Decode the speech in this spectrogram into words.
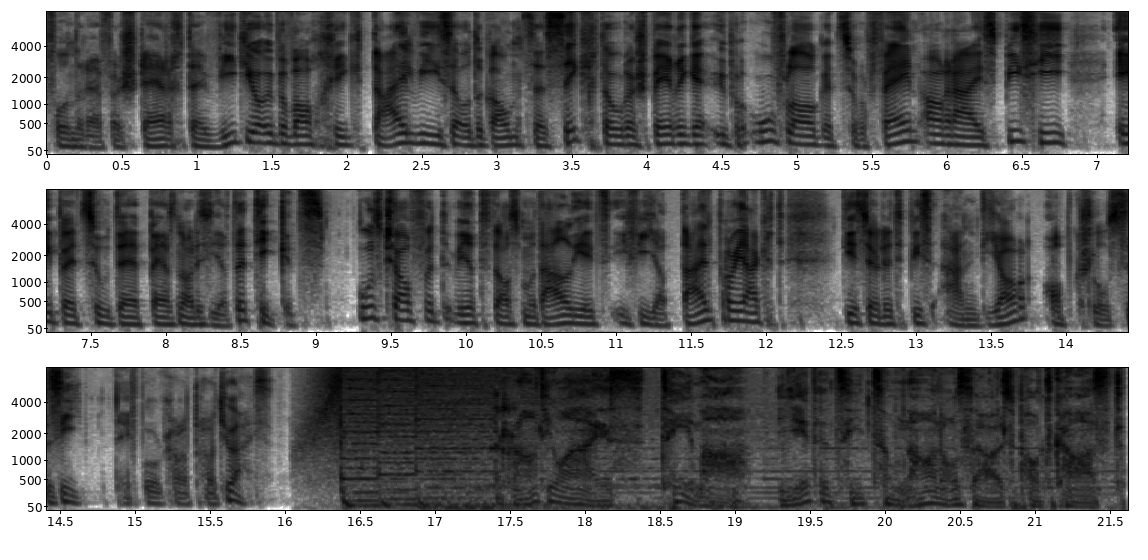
von einer verstärkten Videoüberwachung, teilweise oder ganzen Sektorensperrungen über Auflagen zur Fananreise bis hin eben zu den personalisierten Tickets. Ausgeschafft wird das Modell jetzt in vier Teilprojekten. Die sollen bis Ende Jahr abgeschlossen sein. Dave Burkhardt, Radio 1. Radio 1 Thema. Jederzeit zum Nachlesen als Podcast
